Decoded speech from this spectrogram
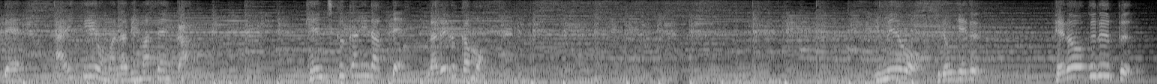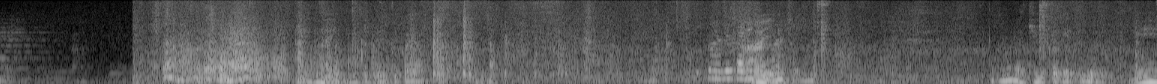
ログループで IT を学びませんか？建築家にだってなれるかも。夢を広げるテログループ。はい、まだ9ヶ月ぐらいですね。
